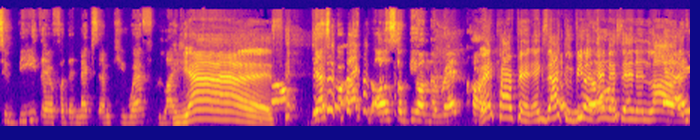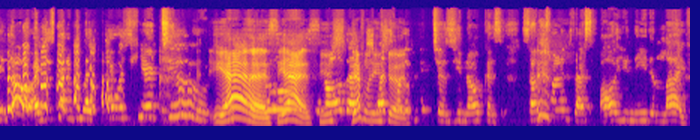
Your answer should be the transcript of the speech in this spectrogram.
to be there for the next MQF live. Yes. Just so I could also be on the red carpet. Red carpet, exactly. Be on know. MSN and live. I know. I'm just gonna be like, I was here too. Yes, Oh, yes. You all sh- that definitely should. pictures, you know, because sometimes that's all you need in life.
